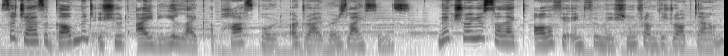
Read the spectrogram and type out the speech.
such as a government-issued ID like a passport or driver's license. Make sure you select all of your information from the drop-down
